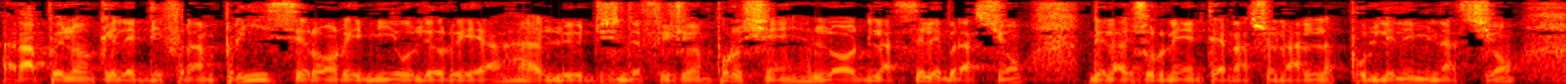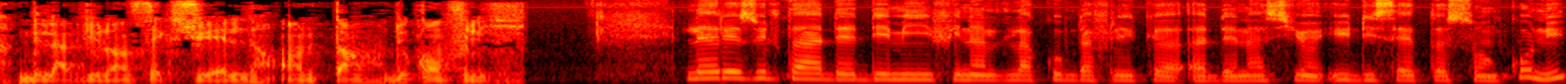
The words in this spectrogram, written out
Rappelons que les différents prix seront remis aux lauréats le 19 juin prochain lors de la célébration de la journée internationale pour l'élimination de la violence sexuelle en temps de conflit. Les résultats des demi-finales de la Coupe d'Afrique des Nations U17 sont connus.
